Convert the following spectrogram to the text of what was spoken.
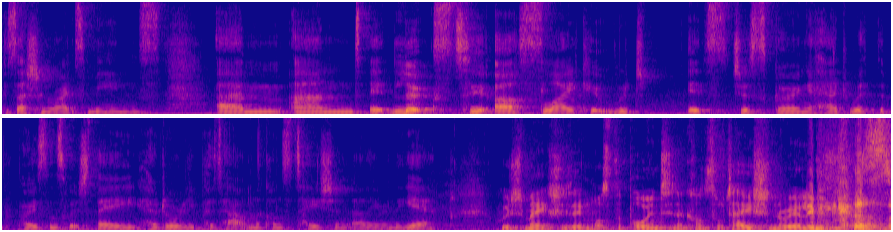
possession rights means. Um, and it looks to us like it would it's just going ahead with the proposals which they had already put out in the consultation earlier in the year. Which makes you think, what's the point in a consultation, really? Because,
